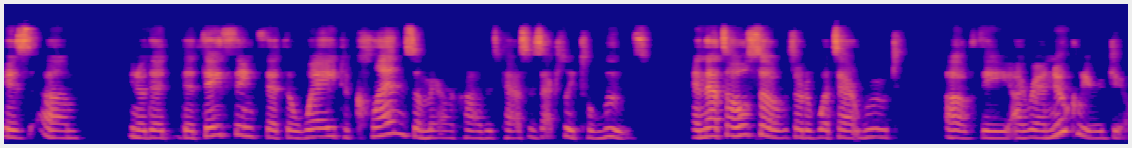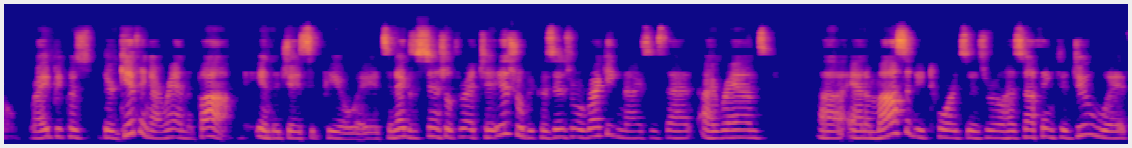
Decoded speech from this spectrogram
is um, you know that that they think that the way to cleanse america of its past is actually to lose. And that's also sort of what's at root of the iran nuclear deal right? Because they're giving iran the bomb in the jcpoa it's an existential threat to israel because israel recognizes that iran's uh, animosity towards Israel has nothing to do with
